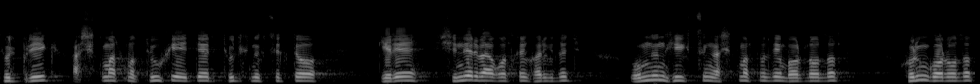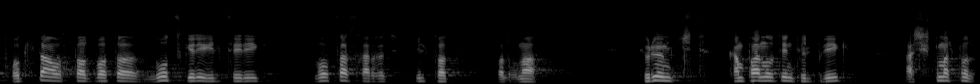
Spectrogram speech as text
төлбөрийг ашигт малтмал түүхий эдээр төлөх нөхцөлтөө гэрээ шинээр байгуулахыг хориглож өмнө нь хийгдсэн ашигт малтмалын борлуулалт хөрөнгө оруулалт, худалдан авалттай холбоотой нууц гэрээ хилцээрийг нууцаас гаргаж ил тод болгоно. Төрөмчт компаниудын төлбөрийг ашигт малтмал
